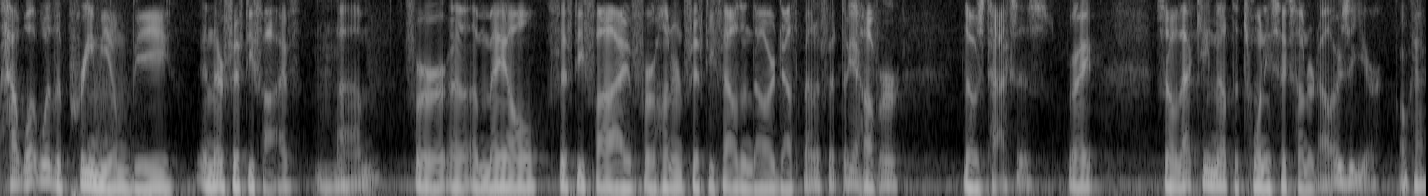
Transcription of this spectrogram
how what would the premium be, and they're 55 um, for a, a male 55 for 150 thousand dollar death benefit to Yeah. cover those taxes, right? So that came out to twenty six hundred dollars a year. Okay.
